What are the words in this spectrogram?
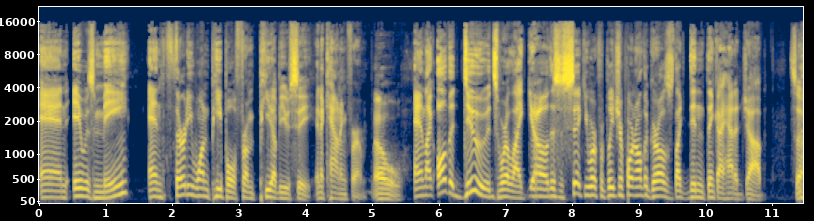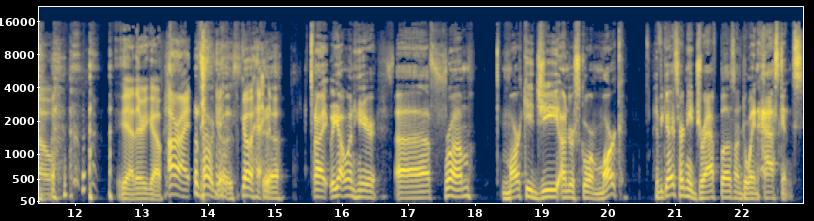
and it was me and 31 people from PwC, an accounting firm, oh, and like all the dudes were like, "Yo, this is sick! You work for Bleacher Report," and all the girls like didn't think I had a job. So, yeah, there you go. All right, that's how it goes. go ahead. Yeah. All right, we got one here uh, from Marky G underscore Mark. Have you guys heard any draft buzz on Dwayne Haskins?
